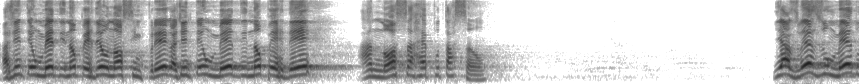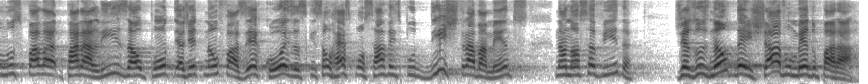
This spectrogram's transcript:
A gente tem o medo de não perder o nosso emprego. A gente tem o medo de não perder a nossa reputação. E às vezes o medo nos paralisa ao ponto de a gente não fazer coisas que são responsáveis por destravamentos na nossa vida. Jesus não deixava o medo parar.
